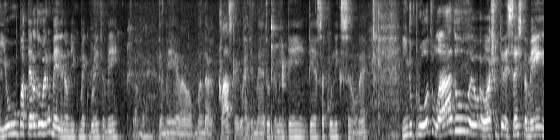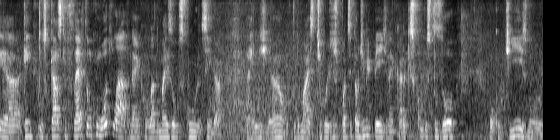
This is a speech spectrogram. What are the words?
E o batera do Iron Maiden, né? O Nico McBrain também. Também. Também é uma banda clássica aí do heavy metal, também tem, tem essa conexão, né? Indo pro outro lado, eu, eu acho interessante também ah, quem, os caras que flertam com o outro lado, né? Com o lado mais obscuro, assim, da, da religião e tudo mais. Tipo, a gente pode citar o Jimmy Page, né? Cara que estudou ocultismo,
